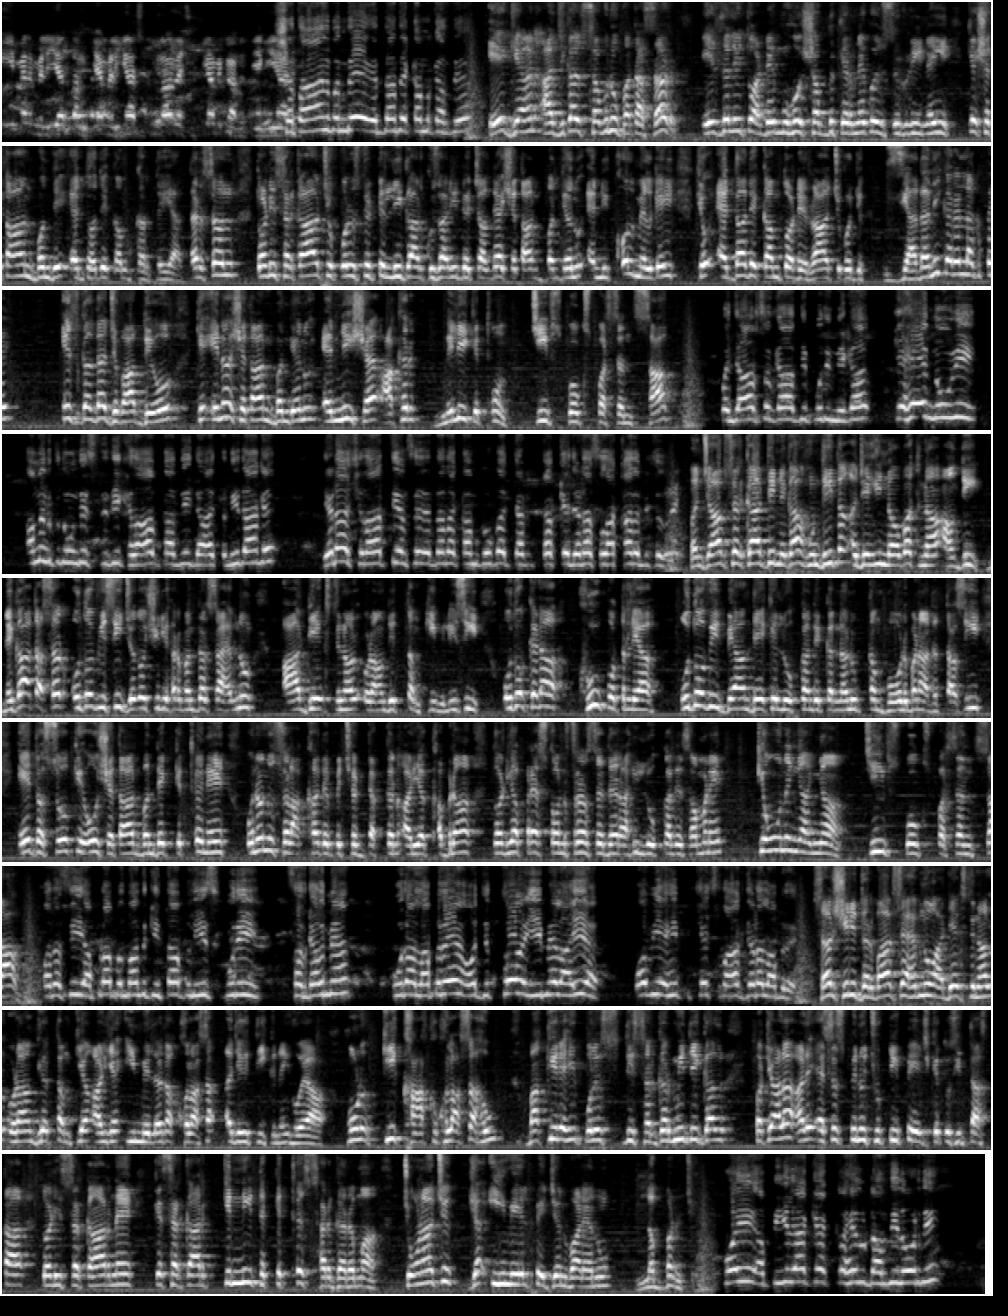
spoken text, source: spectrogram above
ਈਮੇਲ ਮਿਲੀ ਆ ਧਮਕੀਆਂ ਮਿਲੀਆਂ ਸਕੂਲਾਂ ਵਿੱਚ ਛੁੱਟੀਆਂ ਵੀ ਕਰ ਦਿੱਤੀਆਂ ਗਈਆਂ। ਸ਼ੈਤਾਨ ਬੰਦੇ ਇਦਾਂ ਦੇ ਕੰਮ ਕਰਦੇ ਆ। ਇਹ ਗਿਆਨ ਅੱਜ ਕੱਲ ਸਭ ਨੂੰ ਪਤਾ ਸਰ। ਇਸ ਦੇ ਲਈ ਤੁਹਾਡੇ ਮੂੰਹੋਂ ਸ਼ਬਦ ਕਰਨੇ ਕੋਈ ਜ਼ਰੂਰੀ ਨਹੀਂ ਕਿ ਸ਼ੈਤਾਨ ਬੰਦੇ ਏਦਾਂ ਦੇ ਕੰਮ ਕਰਦੇ ਆ। ਦਰਅਸਲ ਤੁਹਾਡੀ ਸਰਕਾਰ ਚ ਪੁਲਿਸ ਦੀ ਢਿੱਲੀ ਕਾਰਗੁਜ਼ਾਰੀ ਦੇ ਚੱਲਦੇ ਸ਼ੈਤਾਨ ਬੰਦਿਆਂ ਨੂੰ ਇੰਨੀ ਖੁੱਲ ਮਿਲ ਗਈ ਕਿ ਉਹ ਏਦਾਂ ਦੇ ਕੰਮ ਤੁਹਾਡੇ ਰਾਜ ਚ ਕੁਝ ਜ਼ਿਆਦਾ ਨਹੀਂ ਕਰਨ ਲੱਗ ਪਏ। ਇਸ ਗੱਲ ਦਾ ਜਵਾਬ ਦਿਓ ਕਿ ਇਹਨਾਂ ਸ਼ੈਤਾਨ ਬੰਦਿਆਂ ਨੂੰ ਇੰਨੀ ਸ਼ੈ ਆਖਰ ਮਿਲੀ ਕਿੱਥੋਂ? ਚੀਫ ਸਪੋਕਸਪਰਸਨ ਸਾਹਿਬ। ਪੰਜਾਬ ਸਰਕਾਰ ਦੀ ਪੂਰੀ ਨਿਗਾਹ ਕਿਸੇ ਨੂੰ ਵੀ ਅਮਨ ਕਾਨੂੰਨ ਦੀ ਸਥਿਤੀ ਖਰਾਬ ਕਰਨ ਦੀ ਇਜਾਜ਼ਤ ਨਹੀਂ ਦਾਂਗੇ। ਜਿਹੜਾ ਸ਼ਰਾਰਤੀ ਅੰਸਰ ਇਦਾਂ ਦਾ ਕੰਮ ਕਰੂਗਾ, ਚੱਕ ਕੇ ਜਿਹੜਾ ਸਲਾਖਾਂ ਦੇ ਵਿੱਚ ਪੰਜਾਬ ਸਰਕਾਰ ਦੀ ਨਿਗਾਹ ਹੁੰਦੀ ਤਾਂ ਅਜਿਹੀ ਨੌਬਤ ਨਾ ਆਉਂਦੀ। ਨਿਗਾਹ ਤਾਂ ਸਰ ਉਦੋਂ ਵੀ ਸੀ ਜਦੋਂ ਸ਼੍ਰੀ ਹਰਮੰਦਰ ਸਾਹਿਬ ਨੂੰ ਆਰਡੀਐਕਸ ਦੇ ਨਾਲ ਉਡਾਉਣ ਦੀ ਧਮਕੀ ਮਿਲੀ ਸੀ। ਉਦੋਂ ਕਿਹੜਾ ਖੂਹ ਪੁੱਟ ਲਿਆ? ਉਦੋਂ ਵੀ ਬਿਆਨ ਦੇ ਕੇ ਲੋਕਾਂ ਦੇ ਕੰਨਾਂ ਨੂੰ ਕੰਬੋੜ ਬਣਾ ਦਿੱਤਾ ਸੀ। ਇਹ ਦੱਸੋ ਕਿ ਉਹ ਸ਼ੈਤਾਨ ਬੰਦੇ ਕਿੱਥੇ ਨੇ? ਉਹਨਾਂ ਨੂੰ ਸਲਾਖਾਂ ਦੇ ਪਿੱਛੇ ਡੱਕਣ ਵਾਲੀਆਂ ਖਬਰਾਂ ਤੁਹਾਡੀਆਂ ਪ੍ਰੈਸ ਕਾਨਫਰੰਸ ਦੇ ਰਾਹੀਂ ਲੋਕਾਂ ਦੇ ਸਾਹਮਣੇ ਕਿਉਂ ਨਹੀਂ ਆਈਆਂ? ਚੀਫ ਸਪੋਕਸਪਰਸਨ ਸਾਹਿਬ। ਪਰ ਅਸੀਂ ਆਪਣਾ ਪ੍ਰਬੰਧ ਕੀਤਾ, ਪੁਲਿਸ ਪੂਰੀ ਸਰਗਰਮ ਆ ਪੂਰਾ ਲੱਭ ਰਹੇ ਔਰ ਜਿੱਥੋਂ ਈਮੇਲ ਆਈ ਹੈ ਉਹ ਵੀ ਅਸੀਂ ਪਿੱਛੇ ਸਵਾਗ ਜਿਹੜਾ ਲੱਭ ਰਹੇ। ਸਰ ਸ਼੍ਰੀ ਦਰਬਾਰ ਸਾਹਿਬ ਨੂੰ ਆਰਡੀਐਕਸ ਦੇ ਨਾਲ ਉਡਾਉਣ ਦੀਆਂ ਧਮਕੀਆਂ ਵਾਲੀਆਂ ਈਮੇਲਾਂ ਦਾ ਖੁਲਾਸਾ ਅਜੇ ਤੱਕ ਨਹੀਂ ਹੋਇਆ। ਹੁਣ ਕੀ ਖਾਕ ਖੁਲਾਸਾ ਹੋਊ? ਬਾਕੀ ਰਹੀ ਪੁਲਿਸ ਦੀ ਸਰਗਰਮੀ ਦੀ ਗੱਲ। ਪਟਿਆਲਾ ਵਾਲੇ ਐਸਐਸਪੀ ਨੂੰ ਛੁੱਟੀ ਭੇਜ ਕੇ ਤੁਸੀਂ ਦੱਸਤਾ ਤੁਹਾਡੀ ਸਰਕਾਰ ਨੇ ਕਿ ਸਰਕਾਰ ਕਿੰਨੀ ਤੇ ਕਿੱਥੇ ਸਰਗਰਮ ਚੋਣਾਂ 'ਚ ਜਾਂ ਈਮੇਲ ਭੇਜਣ ਵਾਲਿਆਂ ਨੂੰ ਲੱਭਣ 'ਚ? ਕੋਈ ਅਪੀਲ ਹੈ ਕਿ ਕਿਸੇ ਨੂੰ ਡਰ ਦੀ ਲੋੜ ਨਹੀਂ।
